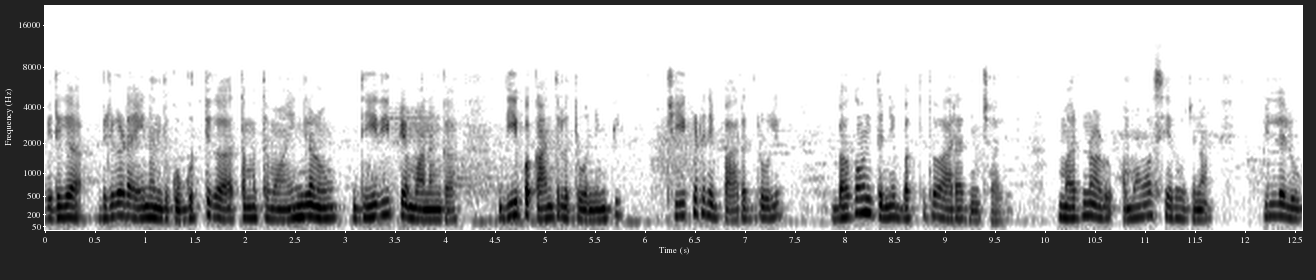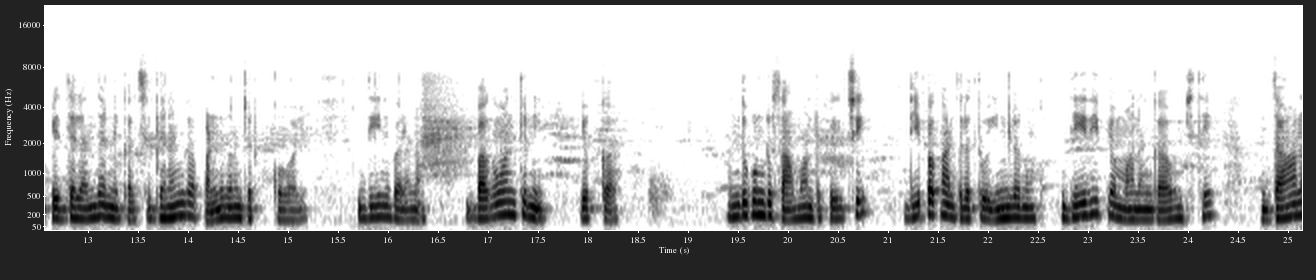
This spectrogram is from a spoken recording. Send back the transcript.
విరిగ విరగడ అయినందుకు గుర్తుగా తమ తమ ఇండ్లను దీదీప్యమానంగా దీపకాంతులతో నింపి చీకటిని పారద్రోలి భగవంతుని భక్తితో ఆరాధించాలి. మరునాడు అమావాస్య రోజున పిల్లలు పెద్దలందరినీ కలిసి ఘనంగా పండుగను జరుపుకోవాలి. దీని వలన భగవంతుని యొక్క అందుగుండు సామాన్లు పేల్చి దీపకాంతులతో ఇండ్లను దేదీప్యమానంగా ఉంచితే దాన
